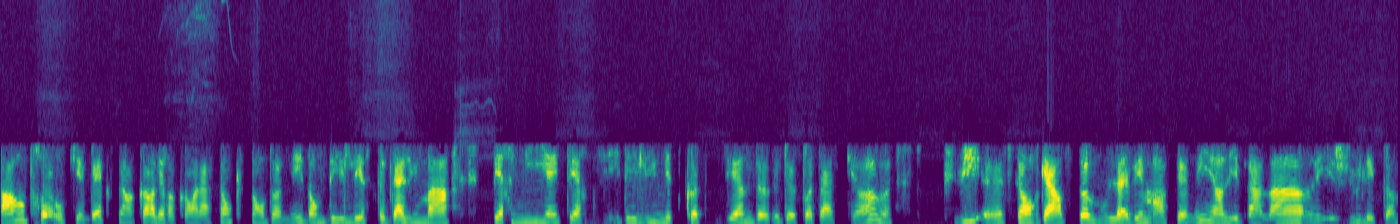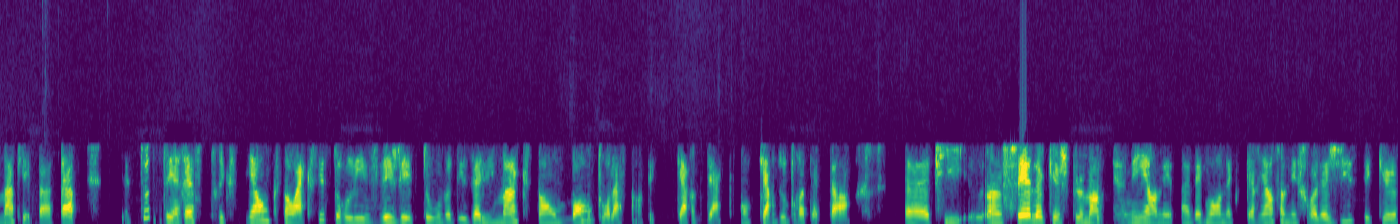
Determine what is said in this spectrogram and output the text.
centres au Québec, c'est encore les recommandations qui sont données. Donc des listes d'aliments permis, interdits, des limites quotidiennes de potassium. Puis, euh, si on regarde ça, vous l'avez mentionné, hein, les bananes, les jus, les tomates, les patates, c'est toutes des restrictions qui sont axées sur les végétaux, des aliments qui sont bons pour la santé cardiaque, sont cardioprotecteurs. Euh, puis, un fait que je peux mentionner avec mon expérience en néphrologie, c'est que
